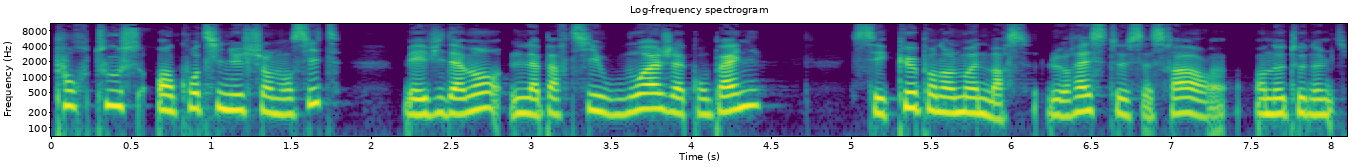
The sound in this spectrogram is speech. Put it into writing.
pour tous en continu sur mon site. Mais évidemment, la partie où moi j'accompagne, c'est que pendant le mois de mars. Le reste, ça sera en, autonomie.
